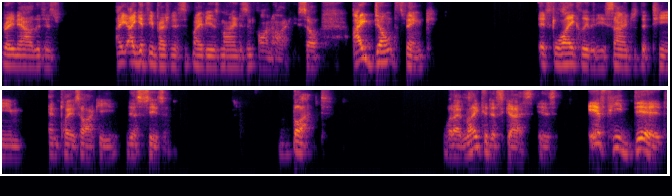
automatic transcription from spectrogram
right now that his, I, I get the impression that might be his mind isn't on hockey. So I don't think it's likely that he signs with the team and plays hockey this season. But what I'd like to discuss is if he did,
